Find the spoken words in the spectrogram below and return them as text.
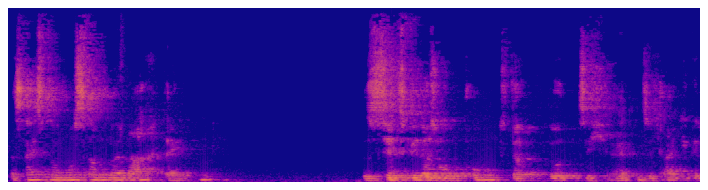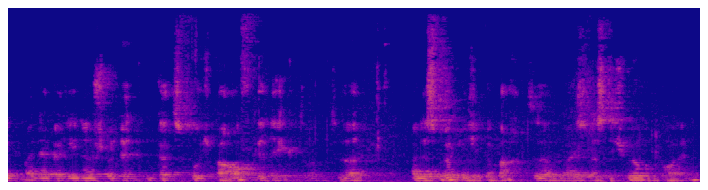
Das heißt, man muss darüber nachdenken. Das ist jetzt wieder so ein Punkt, da sich, hätten sich einige meiner Berliner Studenten ganz furchtbar aufgeregt und äh, alles Mögliche gemacht, äh, weil sie das nicht hören wollen.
